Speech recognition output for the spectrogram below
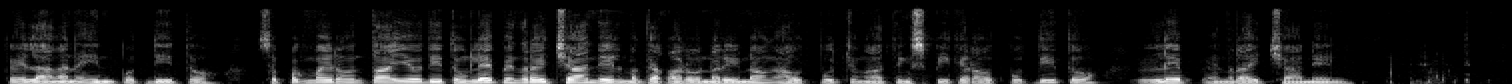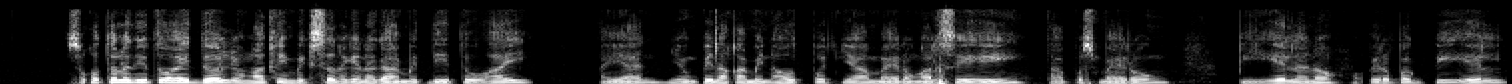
kailangan na input dito. So pag mayroon tayo ditong left and right channel, magkakaroon na rin ng output yung ating speaker output dito, left and right channel. So katulad dito idol, yung ating mixer na ginagamit dito ay Ayan, yung pinaka main output niya, mayroong RCA, tapos mayroong PL, ano? Pero pag PL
